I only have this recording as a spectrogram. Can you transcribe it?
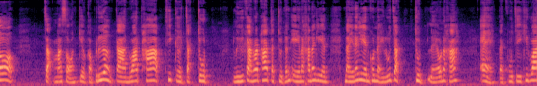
ก็จะมาสอนเกี่ยวกับเรื่องการวาดภาพที่เกิดจากจุด หรือการวาดภาพจากจุดนั่นเองนะคะ นักเรียนไหนนักเรียนคนไหนรู้จักจุดแล้วนะคะแอบแต่ครูจีคิดว่า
